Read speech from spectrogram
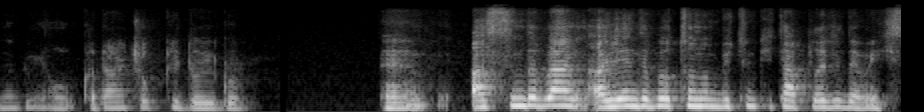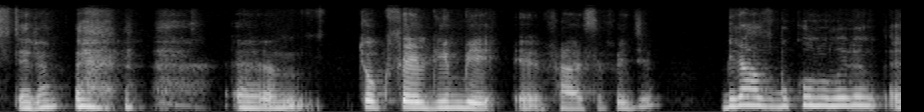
ne bileyim o kadar çok ki duygu. Ee, aslında ben Alain de Botton'un bütün kitapları demek isterim. ee, çok sevdiğim bir e, felsefeci. Biraz bu konuların e,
